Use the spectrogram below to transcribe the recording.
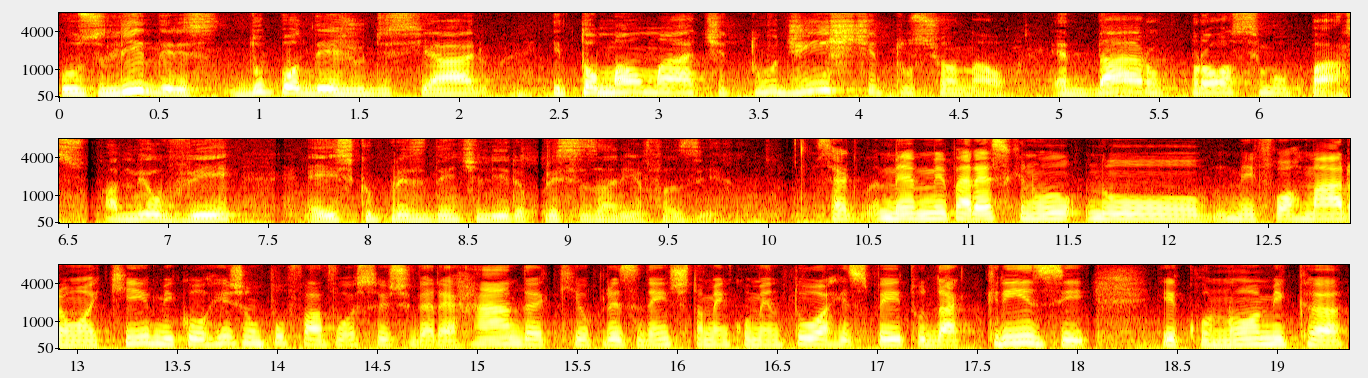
os líderes do Poder Judiciário e tomar uma atitude institucional. É dar o próximo passo. A meu ver, é isso que o presidente Lira precisaria fazer. Certo. Me parece que no, no, me informaram aqui, me corrijam por favor se eu estiver errada, que o presidente também comentou a respeito da crise econômica,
